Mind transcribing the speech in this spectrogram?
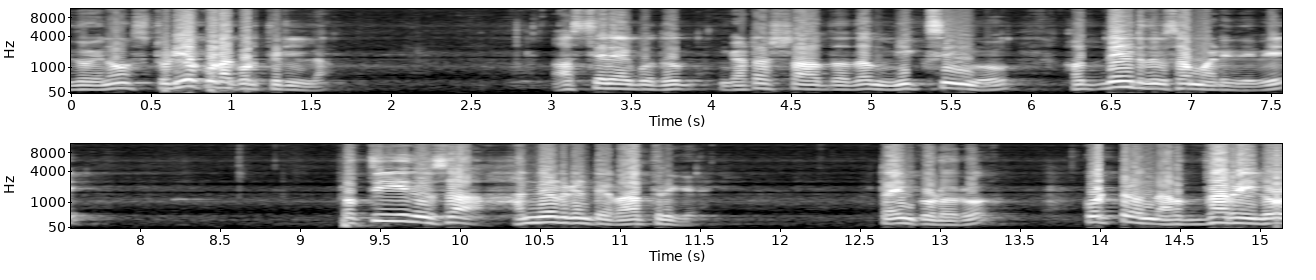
ಇದು ಏನೋ ಸ್ಟುಡಿಯೋ ಕೂಡ ಕೊಡ್ತಿರ್ಲಿಲ್ಲ. ಆಶ್ಚರ್ಯ ಆಗ್ಬೋದು. ಘಟಶ್ರಾದ್ದದ ಮಿಕ್ಸಿಂಗು ಹದಿನೆಂಟು ದಿವಸ ಮಾಡಿದ್ದೀವಿ. ಪ್ರತಿ ದಿವಸ ಹನ್ನೆರಡು ಗಂಟೆ ರಾತ್ರಿಗೆ ಟೈಮ್ ಕೊಡೋರು. ಕೊಟ್ಟು ಒಂದು ಅರ್ಧ ರೈಲು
